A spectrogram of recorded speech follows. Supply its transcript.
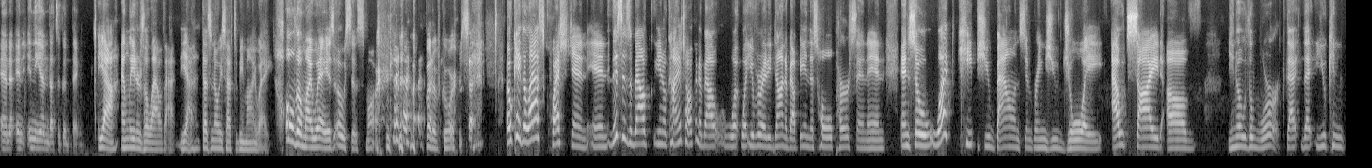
And and in the end that's a good thing yeah, and leaders allow that. Yeah, it doesn't always have to be my way. Although my way is oh so smart. but of course. Okay, the last question, and this is about you know kind of talking about what what you've already done about being this whole person, and and so what keeps you balanced and brings you joy outside of you know the work that that you can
